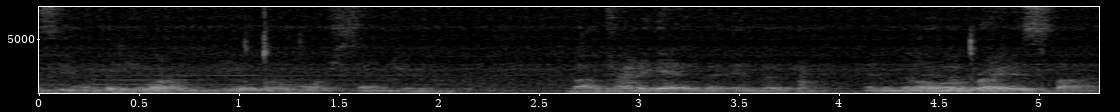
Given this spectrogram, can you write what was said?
See. I think you want them to be a little more centered But I'm trying to get in the in the in the middle in the brightest spot.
